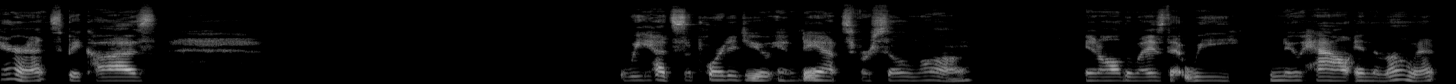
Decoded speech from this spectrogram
parents because we had supported you in dance for so long in all the ways that we knew how in the moment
